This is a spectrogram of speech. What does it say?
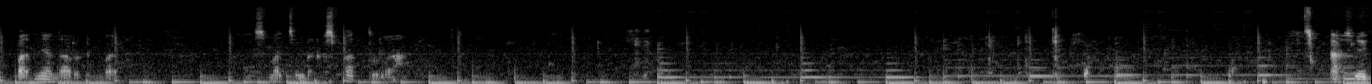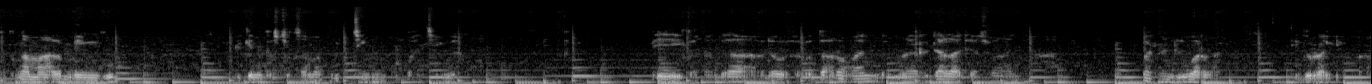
tempatnya taruh depan semacam rak sepatu lah. Asli itu tengah malam minggu. Bikin kerucuk sama kucing bajingan tapi karena udah udah taruh kan udah mulai reda lah dia suaranya badan di luar kan tidur lagi pak.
